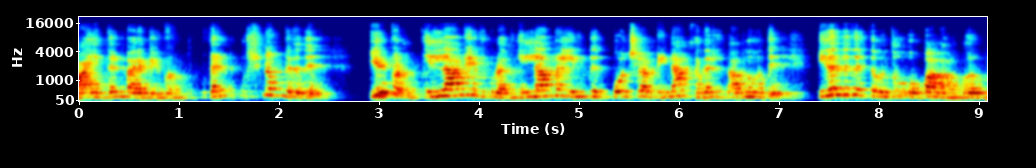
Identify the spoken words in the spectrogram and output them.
வாயுக்கள் பரவி இருக்கணும். உடல் உஷ்ணம்ங்கிறது இருக்கணும். இல்லாம இருக்கக்கூடாது. இல்லாமல் இருந்து போச்சு அப்படின்னா அதற்கு அவங்க வந்து இறந்ததற்கு வந்து ஒப்பாவாங்க. ஒரு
